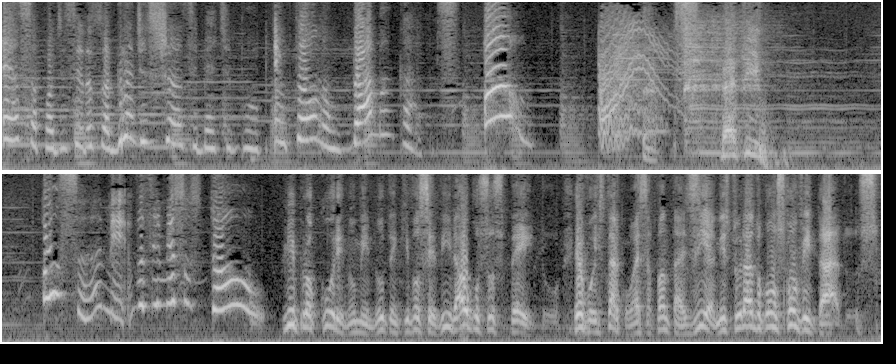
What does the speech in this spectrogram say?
Essa pode ser a sua grande chance, Betty Boop. Então não dá mancadas. Oh! Betty, Sammy, você me assustou. Me procure no minuto em que você vir algo suspeito. Eu vou estar com essa fantasia misturado com os convidados.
